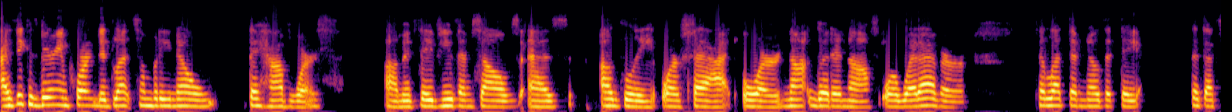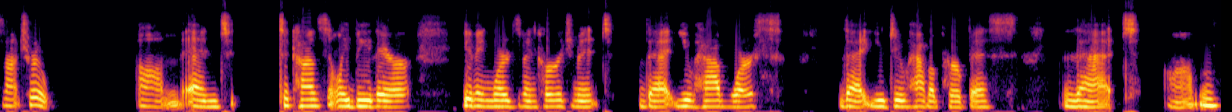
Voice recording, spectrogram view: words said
I think it's very important to let somebody know they have worth. Um, if they view themselves as ugly or fat or not good enough or whatever, to let them know that they that that's not true um, and to constantly be there giving words of encouragement that you have worth, that you do have a purpose, that um,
